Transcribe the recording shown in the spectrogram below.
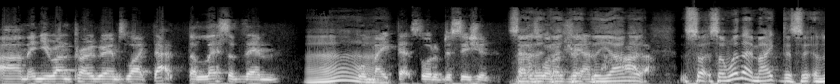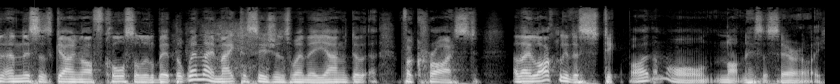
um, and you run programs like that, the less of them ah. will make that sort of decision. is the, what the- the- younger, so, so when they make this, and, and this is going off course a little bit, but when they make decisions when they're young do- for Christ, are they likely to stick by them or not necessarily?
